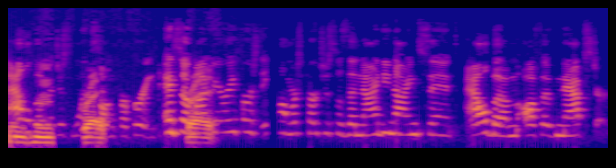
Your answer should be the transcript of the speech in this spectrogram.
mm-hmm. album with just one right. song for free. And so right. my very first e-commerce purchase was a 99 cent album off of Napster.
